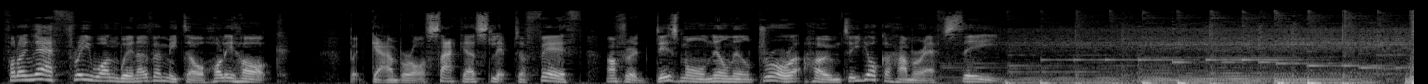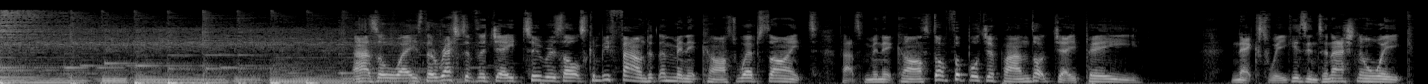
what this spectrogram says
following their 3-1 win over Mito Hollyhock. But Gamba Osaka slipped to 5th after a dismal 0-0 draw at home to Yokohama FC. As always, the rest of the J2 results can be found at the Minutecast website. That's minutecast.footballjapan.jp. Next week is International Week,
